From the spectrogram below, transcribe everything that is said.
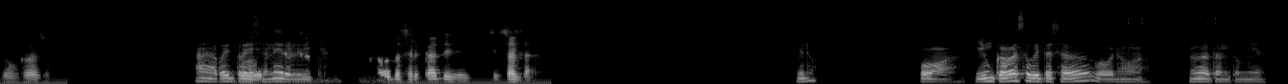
Con caso. Ah, re traicionero, le he dicho. A vos te acercate y te salta. Mira. Oh, ¿Y un cagazo que te haya dado o no? No da tanto miedo.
